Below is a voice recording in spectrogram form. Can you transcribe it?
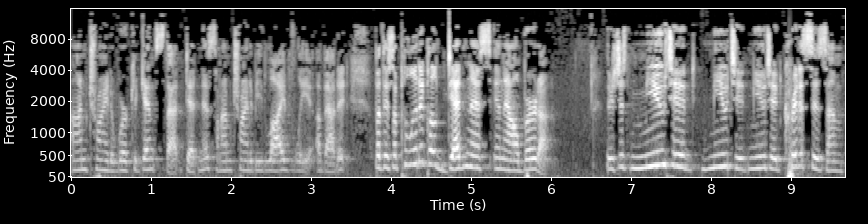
I'm trying to work against that deadness and I'm trying to be lively about it. But there's a political deadness in Alberta. There's just muted, muted, muted criticism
